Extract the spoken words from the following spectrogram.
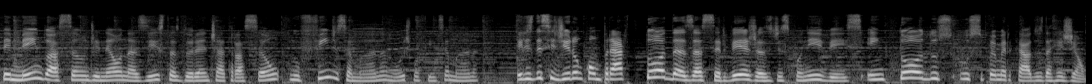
Temendo a ação de neonazistas durante a atração no fim de semana, no último fim de semana, eles decidiram comprar todas as cervejas disponíveis em todos os supermercados da região.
